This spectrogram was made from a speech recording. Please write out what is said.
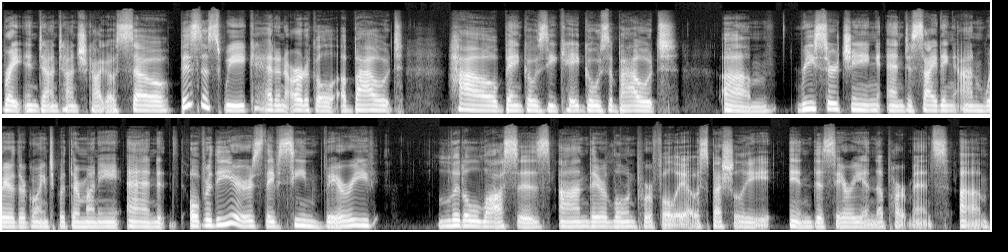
right in downtown Chicago. So Business Week had an article about how Bank OZK goes about um, researching and deciding on where they're going to put their money. And over the years, they've seen very little losses on their loan portfolio, especially in this area in the apartments. Um,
